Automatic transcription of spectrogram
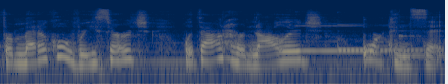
for medical research without her knowledge or consent.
